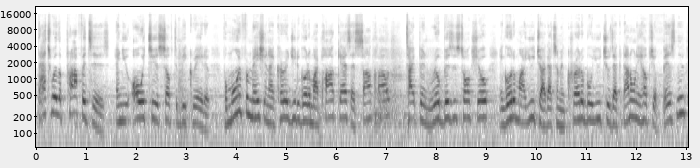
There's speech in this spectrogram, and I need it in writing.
that's where the profits is. And you owe it to yourself to be creative. For more information, I encourage you to go to my podcast at SoundCloud, type in Real Business Talk Show, and go to my YouTube. I got some incredible YouTubes that not only helps your business,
